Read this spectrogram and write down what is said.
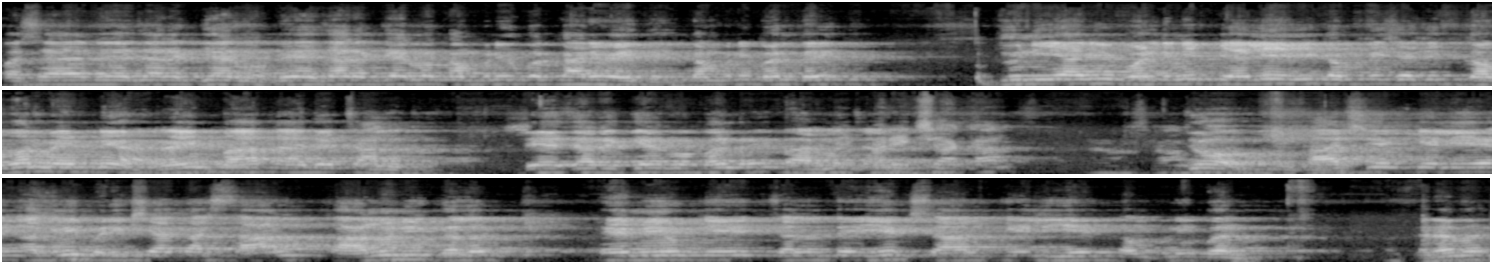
પછી આ બે હજાર અગિયારમાં બે હજાર અગિયારમાં કંપની ઉપર કાર્યવાહી થઈ કંપની બંધ થઈ દુનિયાની વર્લ્ડની પહેલી એવી કંપની છે જે ગવર્મેન્ટને હરાઈ બાર કાયદે ચાલુ થઈ બે હજાર અગિયારમાં બંધ રહી બારમાં ચાલુ परीक्षा का जो आरसीएम के लिए अग्नि परीक्षा का साल कानूनी गलत फहमियों के चलते एक साल के लिए कंपनी बंद बराबर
